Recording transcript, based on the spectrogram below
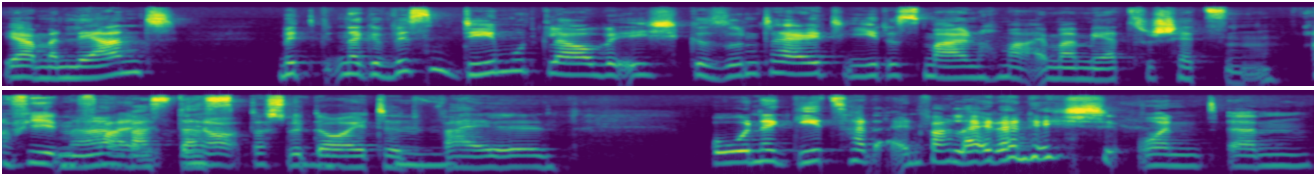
ja, man lernt, mit einer gewissen Demut, glaube ich, Gesundheit jedes Mal noch mal einmal mehr zu schätzen. Auf jeden ne? Fall. Was das, ja, das bedeutet, mhm. weil ohne geht es halt einfach leider nicht. Und ähm,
